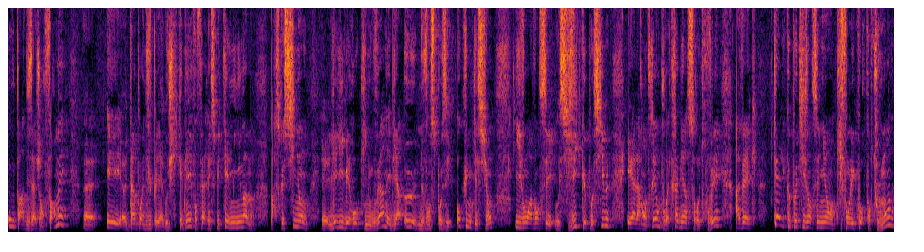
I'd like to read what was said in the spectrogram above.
ou par des agents formés. et d'un point de vue pédagogique, eh bien, il faut faire respecter le minimum. Parce que sinon, les libéraux qui nous gouvernent, eh bien, eux ne vont se poser aucune question. Ils vont avancer aussi vite que possible. Et à la rentrée, on pourrait très bien se retrouver avec quelques petits enseignants qui font les cours pour tout le monde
